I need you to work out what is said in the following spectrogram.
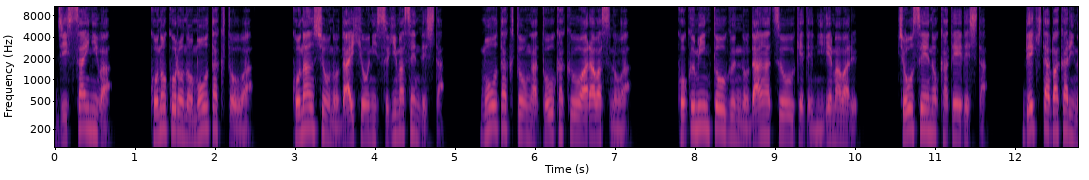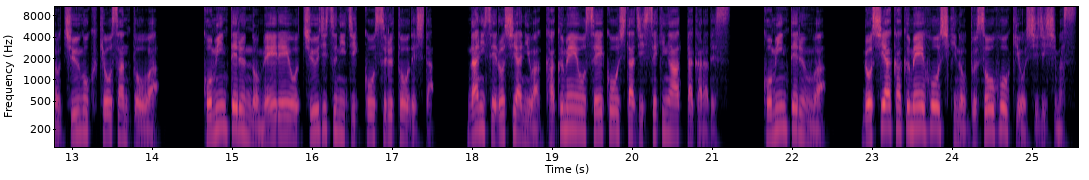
実際にはこの頃の毛沢東は湖南省の代表に過ぎませんでした。毛沢東が頭角を現すのは国民党軍の弾圧を受けて逃げ回る調整の過程でした。できたばかりの中国共産党はコミンテルンの命令を忠実に実行する党でした。何せロシアには革命を成功した実績があったからです。コミンテルンはロシア革命方式の武装放棄を支持します。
